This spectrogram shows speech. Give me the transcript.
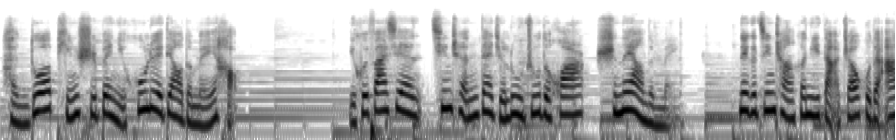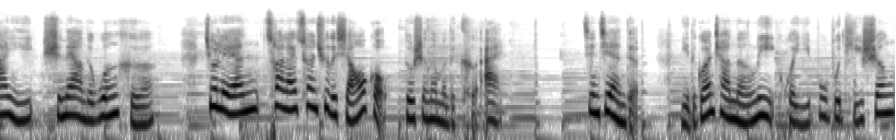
很多平时被你忽略掉的美好。你会发现，清晨带着露珠的花是那样的美，那个经常和你打招呼的阿姨是那样的温和，就连窜来窜去的小狗都是那么的可爱。渐渐的，你的观察能力会一步步提升，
